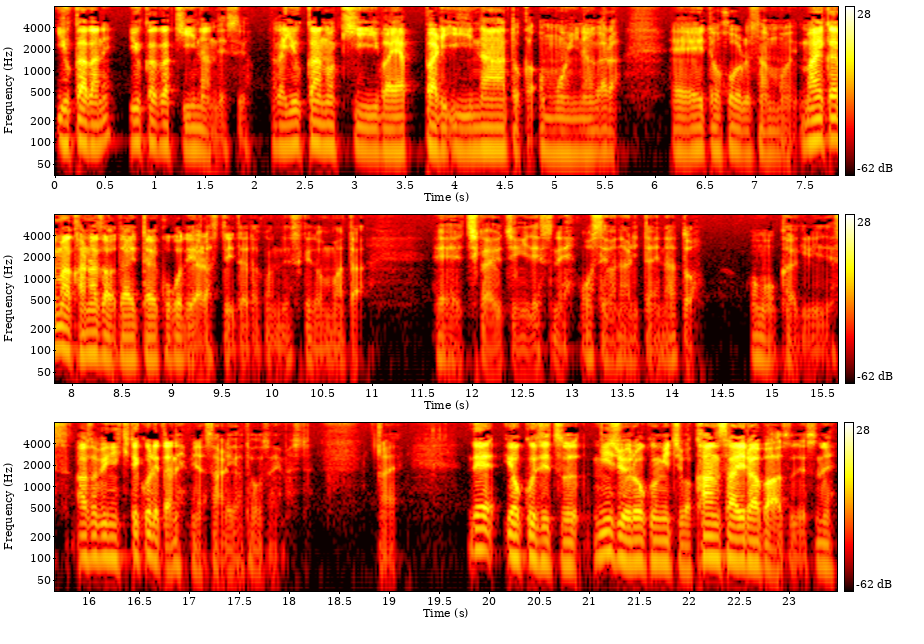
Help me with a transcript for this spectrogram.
床がね、床が木なんですよ。なんか床の木はやっぱりいいなとか思いながら、えー、エイトホールさんも、毎回まあ金沢大体ここでやらせていただくんですけど、また、えー、近いうちにですね、お世話になりたいなと思う限りです。遊びに来てくれたね、皆さんありがとうございました。はい。で、翌日、26日は関西ラバーズですね。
